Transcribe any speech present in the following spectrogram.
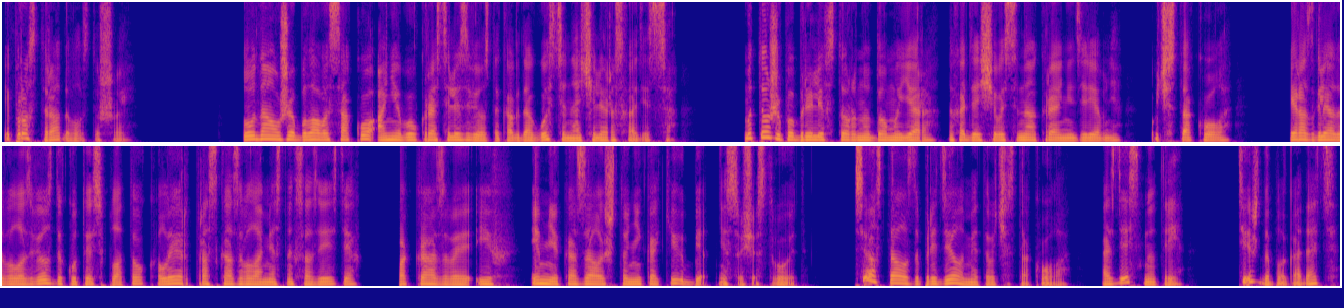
и просто радовалась душой. Луна уже была высоко, а небо украсили звезды, когда гости начали расходиться. Мы тоже побрели в сторону дома Яра, находящегося на окраине деревни, у чистокола. И разглядывала звезды, кутаясь в платок. Лейерт рассказывал о местных созвездиях, показывая их, и мне казалось, что никаких бед не существует. Все осталось за пределами этого чистокола. А здесь, внутри, тишь да благодать.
